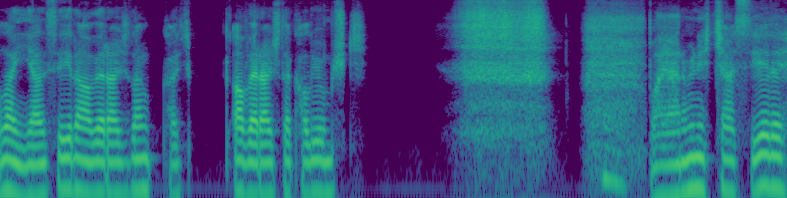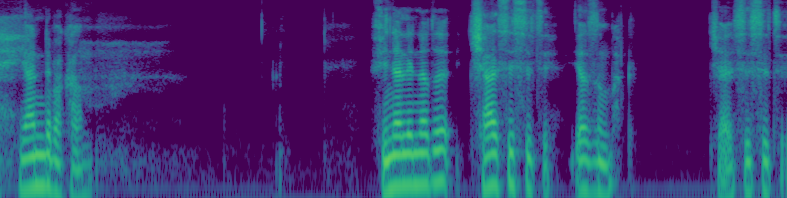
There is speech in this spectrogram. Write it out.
Ulan Yenseyir averajdan kaç averajda kalıyormuş ki. Bayern Münih Chelsea'ye de yendi bakalım. Finalin adı Chelsea City. Yazın bak. Chelsea City.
